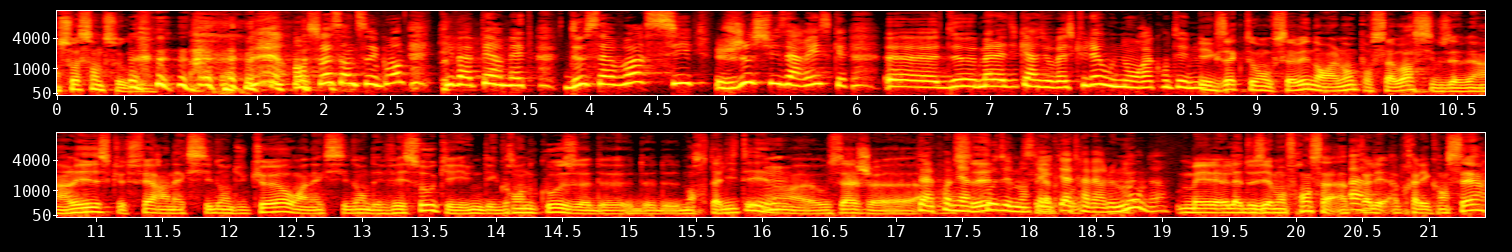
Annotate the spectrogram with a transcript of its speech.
En 60 secondes. En 60 secondes, qui va permettre de savoir si je suis à risque euh, de maladie cardiovasculaire ou non. Racontez-nous. Exactement. Vous savez, normalement, pour savoir si vous avez un risque de faire un accident du cœur ou un accident des vaisseaux, qui est une des grandes causes de, de- de mortalité Mm. hein, aux âges euh, C'est la première cause de mortalité à travers le monde. mais la deuxième en France, après, Ah. les, après les cancers,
